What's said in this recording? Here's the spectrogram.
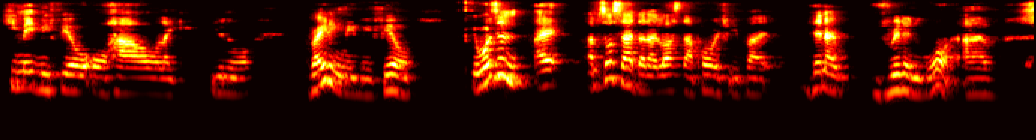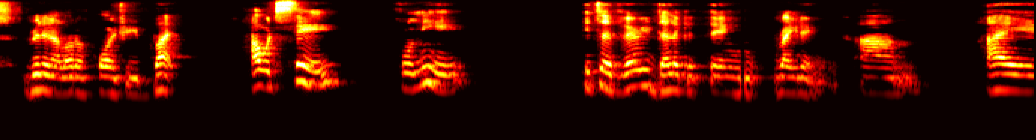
he made me feel or how like, you know, writing made me feel. It wasn't, I, I'm so sad that I lost that poetry, but then I've written more. I've written a lot of poetry, but I would say for me, it's a very delicate thing writing. Um, I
